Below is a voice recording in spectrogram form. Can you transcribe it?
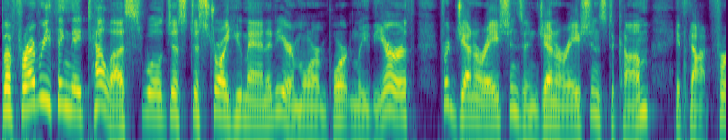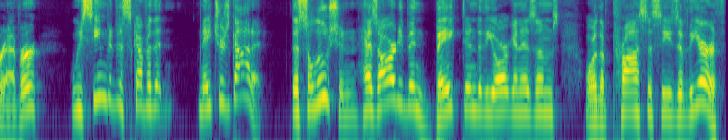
But for everything they tell us we'll just destroy humanity, or more importantly, the earth, for generations and generations to come, if not forever, we seem to discover that nature's got it. The solution has already been baked into the organisms or the processes of the earth.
